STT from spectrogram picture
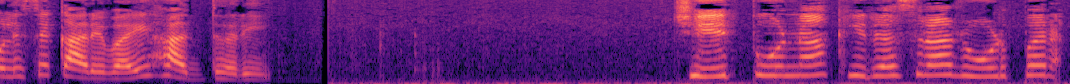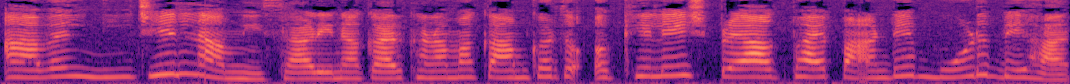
પોલીસે કાર્યવાહી હાથ ધરી. જેતપુરના ખીરસરા રોડ પર આવેલ નીજેલ નામની સાડીના કારખાનામાં કામ કરતો અખિલેશ પ્રયાગભાઈ પાંડે મૂળ બિહાર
